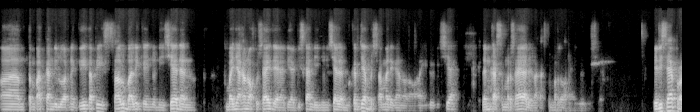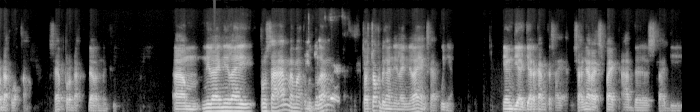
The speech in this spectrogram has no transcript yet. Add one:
ditempatkan di luar negeri, tapi selalu balik ke Indonesia dan kebanyakan waktu saya dihabiskan di Indonesia dan bekerja bersama dengan orang-orang Indonesia dan customer saya adalah customer orang Indonesia. Jadi saya produk lokal, saya produk dalam negeri. nilai-nilai um, perusahaan memang kebetulan cocok dengan nilai-nilai yang saya punya, yang diajarkan ke saya. Misalnya respect others tadi.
